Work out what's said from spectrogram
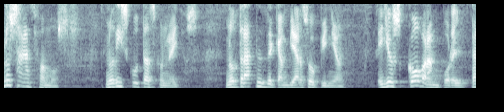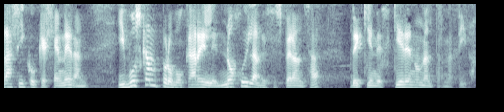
los hagas famosos, no discutas con ellos, no trates de cambiar su opinión. Ellos cobran por el tráfico que generan y buscan provocar el enojo y la desesperanza de quienes quieren una alternativa.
